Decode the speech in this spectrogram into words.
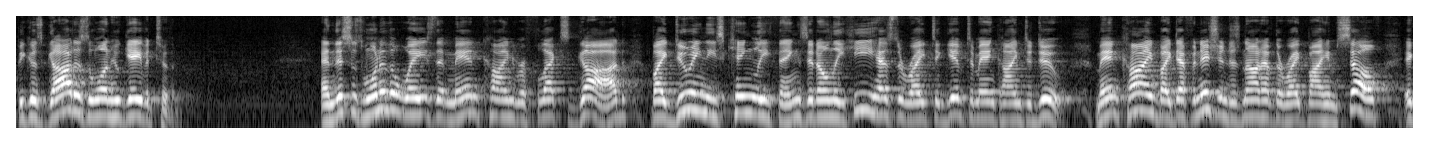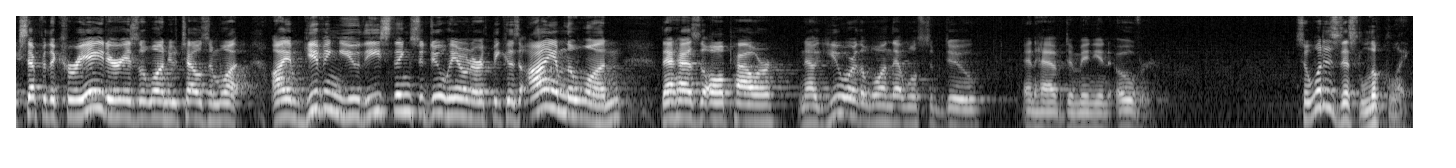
Because God is the one who gave it to them. And this is one of the ways that mankind reflects God by doing these kingly things that only he has the right to give to mankind to do. Mankind, by definition, does not have the right by himself, except for the Creator is the one who tells him what? I am giving you these things to do here on earth because I am the one that has the all power. Now you are the one that will subdue and have dominion over. So, what does this look like?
